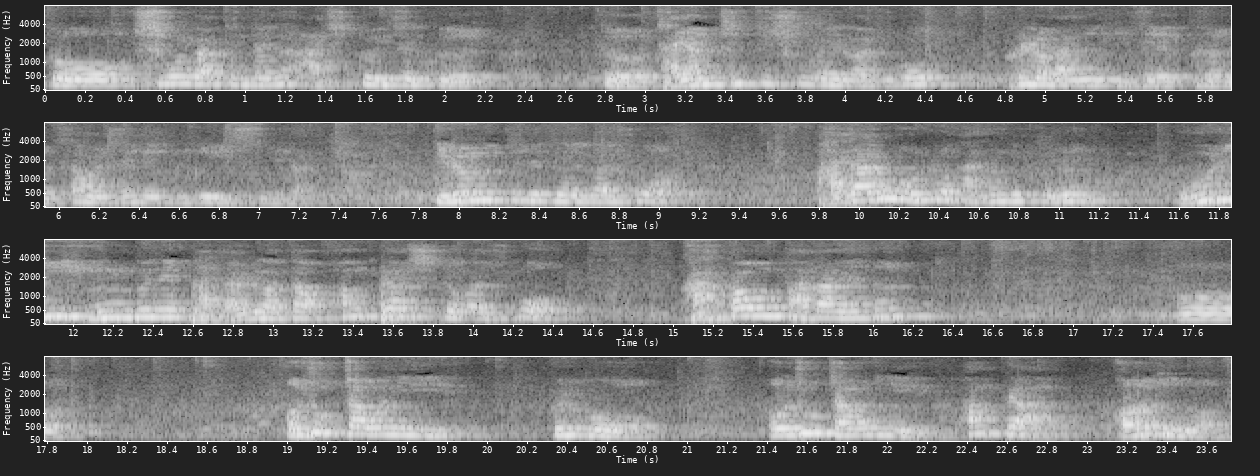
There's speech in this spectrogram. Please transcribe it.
또 시골 같은 데는 아직도 이제 그, 그 자연 침투식으로 해가지고 흘러가는 이제 그런 생활 세대들도 있습니다. 이런 것들에 대해 가지고 바다로 흘러가는 것들은 우리 인근의 바다를 갖다 황폐화시켜 가지고 가까운 바다에는 어, 어족 자원이 그리고 어족 자원이 황폐화 거의 뭐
